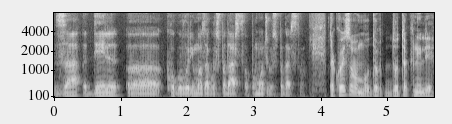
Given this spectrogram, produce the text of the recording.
za del, uh, ko govorimo za gospodarstvo, pomoč gospodarstvu. Takoj se bomo do, dotaknili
